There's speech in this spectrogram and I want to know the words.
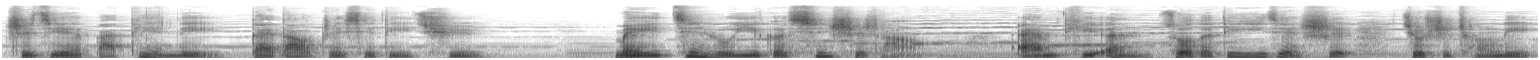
直接把电力带到这些地区。每进入一个新市场，MTN 做的第一件事就是成立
